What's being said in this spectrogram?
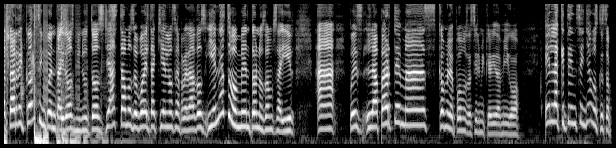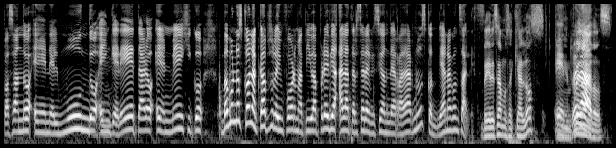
La tarde con 52 minutos. Ya estamos de vuelta aquí en Los Enredados y en este momento nos vamos a ir a pues la parte más, ¿cómo le podemos decir mi querido amigo? En la que te enseñamos qué está pasando en el mundo, en Querétaro, en México. Vámonos con la cápsula informativa previa a la tercera emisión de Radar News con Diana González. Regresamos aquí a los Enredados. Enredados.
